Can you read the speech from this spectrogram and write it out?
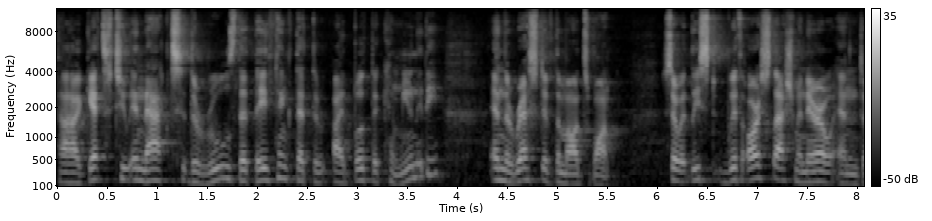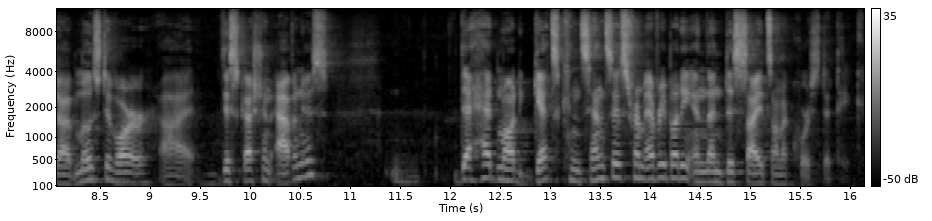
uh, gets to enact the rules that they think that the, uh, both the community and the rest of the mods want. So at least with r slash Monero and uh, most of our uh, discussion avenues, the head mod gets consensus from everybody and then decides on a course to take.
